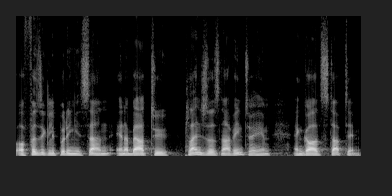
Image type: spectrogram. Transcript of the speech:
of physically putting his son and about to plunge this knife into him, and God stopped him.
